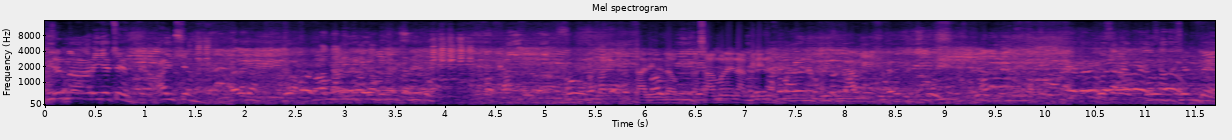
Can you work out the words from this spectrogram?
Sir, maaari yan, sir. Ayos yan. Talaga. Mamili kayo dito sa dito. Tali na daw. Kasama na, nabili na. Ng. December.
